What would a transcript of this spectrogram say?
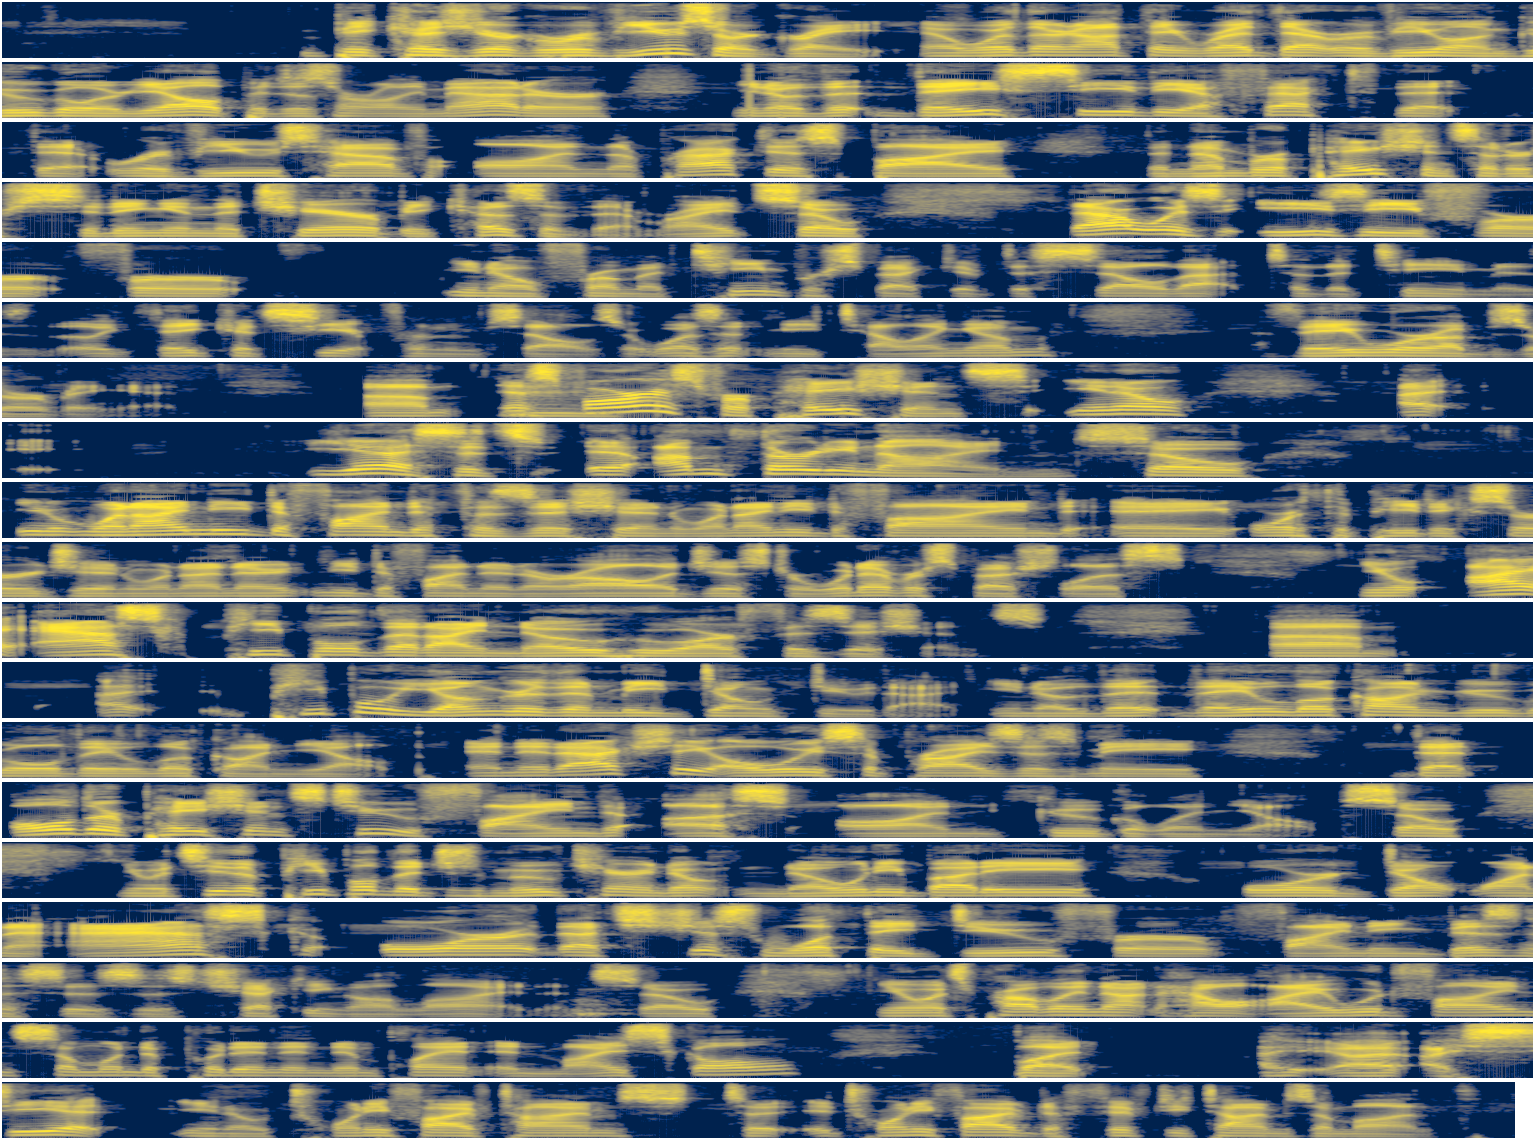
because your reviews are great, and whether or not they read that review on Google or Yelp, it doesn't really matter. You know that they see the effect that that reviews have on the practice by the number of patients that are sitting in the chair because of them, right? So that was easy for for you know, from a team perspective, to sell that to the team is like they could see it for themselves. It wasn't me telling them; they were observing it. Um, as mm. far as for patients, you know, I, yes, it's I'm 39, so you know when I need to find a physician, when I need to find a orthopedic surgeon, when I need to find a neurologist or whatever specialist, you know, I ask people that I know who are physicians. Um, I, people younger than me don't do that. You know, they, they look on Google, they look on Yelp. And it actually always surprises me that older patients too find us on Google and Yelp. So, you know, it's either people that just moved here and don't know anybody or don't want to ask, or that's just what they do for finding businesses is checking online. And so, you know, it's probably not how I would find someone to put in an implant in my skull, but I, I, see it, you know, 25 times to 25 to 50 times a month.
